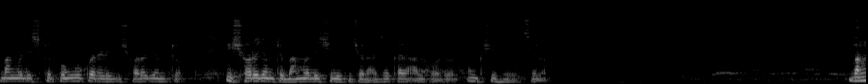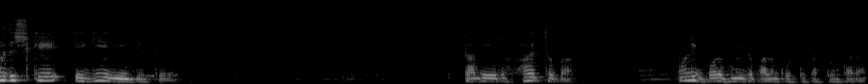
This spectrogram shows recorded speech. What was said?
বাংলাদেশকে পঙ্গু করার যে ষড়যন্ত্র, এই ষড়যন্ত্রে বাংলাদেশেরই কিছু রাজাকার আলবদল অংশী হয়েছিল। বাংলাদেশকে এগিয়ে নিয়ে যেতে তাদের হয়তোবা অনেক বড় ভূমিকা পালন করতে পারতেন তারা।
